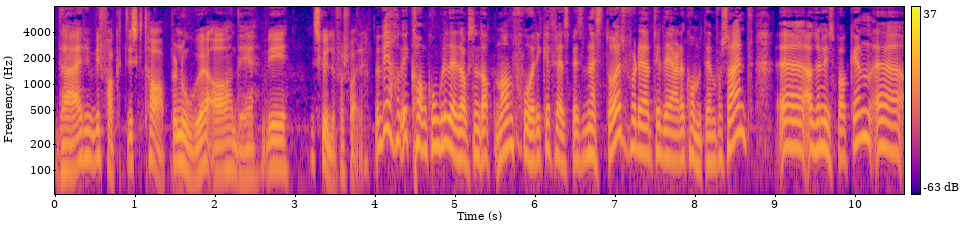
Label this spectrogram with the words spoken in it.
der vi faktisk taper noe av det vi skulle forsvare. Men vi, vi kan konkludere i Dagsnytt 18. Han får ikke fredsprisen neste år, for det, til det er det kommet inn for seint. Uh, Audun Lysbakken uh,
